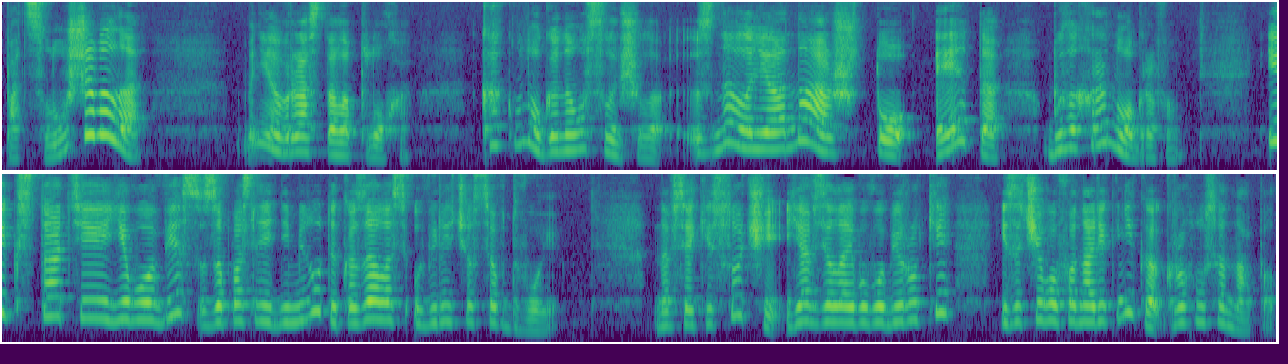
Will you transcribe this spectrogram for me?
подслушивала? Мне в раз стало плохо. Как много она услышала. Знала ли она, что это было хронографом? И, кстати, его вес за последние минуты, казалось, увеличился вдвое. На всякий случай я взяла его в обе руки, из-за чего фонарик Ника грохнулся на пол.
